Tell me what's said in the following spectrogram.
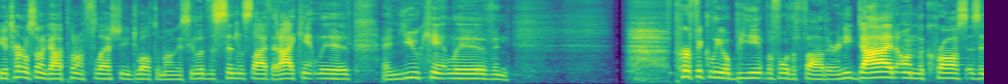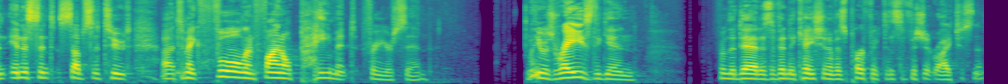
The eternal Son of God put on flesh and he dwelt among us. He lived the sinless life that I can't live and you can't live and perfectly obedient before the Father. And he died on the cross as an innocent substitute uh, to make full and final payment for your sin. He was raised again from the dead as a vindication of his perfect and sufficient righteousness.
